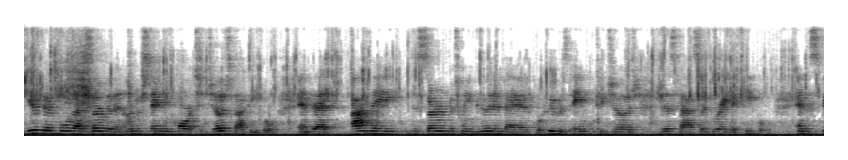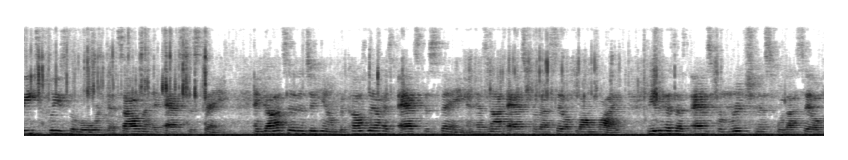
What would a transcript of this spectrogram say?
Give therefore thy servant an understanding heart to judge thy people, and that I may discern between good and bad, for who is able to judge this thy so great a people? And the speech pleased the Lord, that Solomon had asked this thing. And God said unto him, Because thou hast asked this thing, and hast not asked for thyself long life, neither hast thou asked for richness for thyself,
